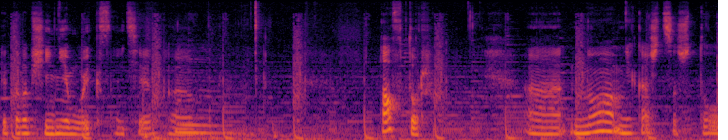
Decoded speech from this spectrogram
Это вообще не мой, кстати. Mm-hmm автор, а, но мне кажется, что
